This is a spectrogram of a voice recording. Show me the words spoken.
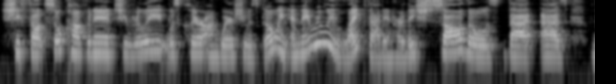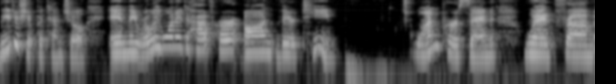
she felt so confident. She really was clear on where she was going, and they really liked that in her. They saw those that as leadership potential, and they really wanted to have her on their team one person went from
